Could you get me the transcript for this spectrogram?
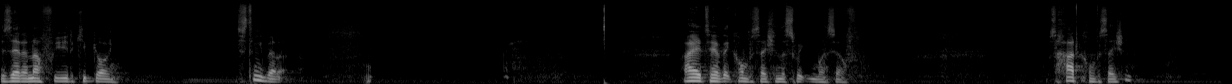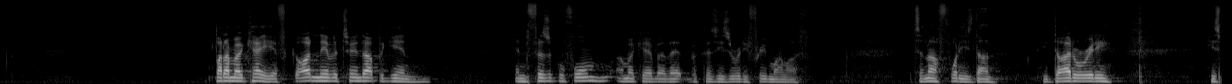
is that enough for you to keep going? Just think about it. I had to have that conversation this week with myself. It was a hard conversation. But I'm okay. If God never turned up again in physical form, I'm okay about that because He's already freed my life. It's enough what He's done. He died already, He's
